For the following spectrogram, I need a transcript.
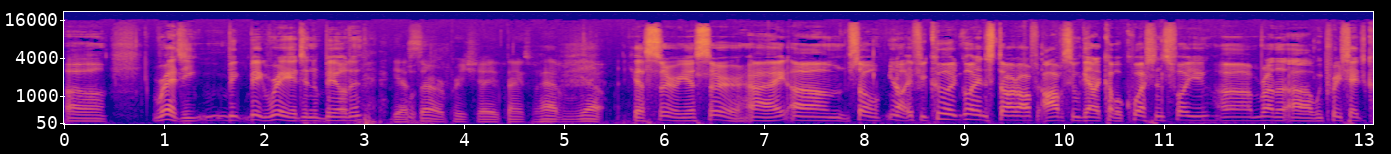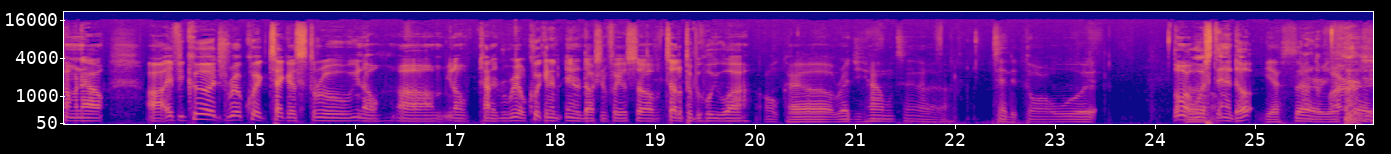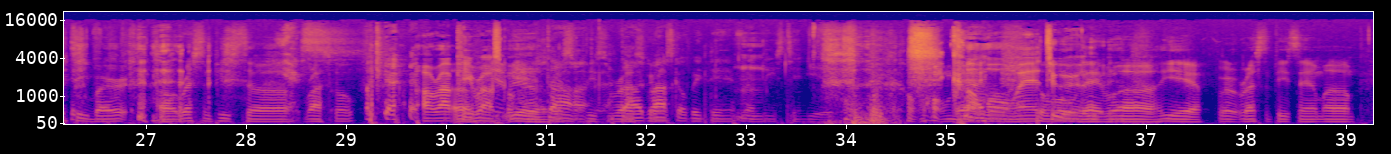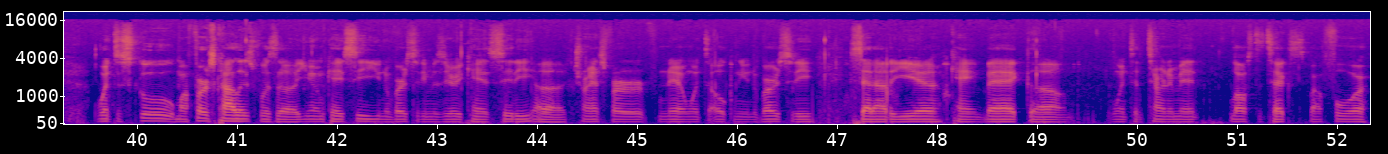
Reggie, big big Reg in the building. Yes, sir. Appreciate it. Thanks for having me out. Yes, sir. Yes, sir. All right. Um, so, you know, if you could go ahead and start off. Obviously, we got a couple questions for you, uh, brother. Uh, we appreciate you coming out. Uh, if you could, just real quick, take us through, you know, um, you know, kind of real quick in- introduction for yourself. Tell the people who you are. Okay. Uh, Reggie Hamilton, uh, attended Thornwood. Thornwood Uh, stand up. Yes, sir. Yes, sir. T Bird. Uh, rest in peace to uh, Roscoe. R.I.P. Uh, Roscoe. yeah. Dog, Rest in peace to dog Roscoe. Roscoe been dead for Mm. at least ten years. Come on, man. Come on, man. Come Too on, early. man. Uh, yeah. For rest in peace to him. Um, went to school. My first college was uh, UMKC, University of Missouri, Kansas City. Uh, transferred from there. Went to Oakland University. Sat out a year. Came back. Um, went to the tournament. Lost to Texas by four.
